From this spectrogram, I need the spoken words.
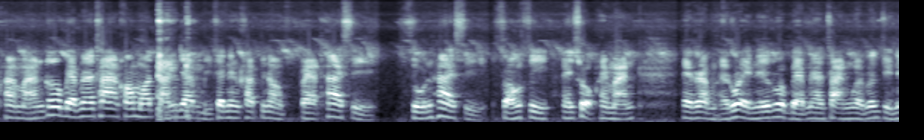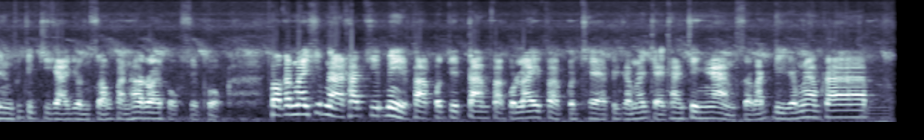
คหามานรูปแบบหน้าทางของหมอตันย้ำอีกทีหนึงครับพี่น้องแปดห้าสี่ ศูนย์ห้าสี่สองสี่ให้โชคให้มัน ให้ร่ำให้รวยในรูปแบบแนวทางงวดวันที่หนึ่งพฤศจิกายนสองพันห้าร้อยหกสิบหกพอกันไหมคลิปหน้าครับ คลิปนี้ ฝากกดติดตามฝากกดไลค์ฝากกดแชร์เป็นกำลังใจทางทีมงาน สวัสดีงามครับ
